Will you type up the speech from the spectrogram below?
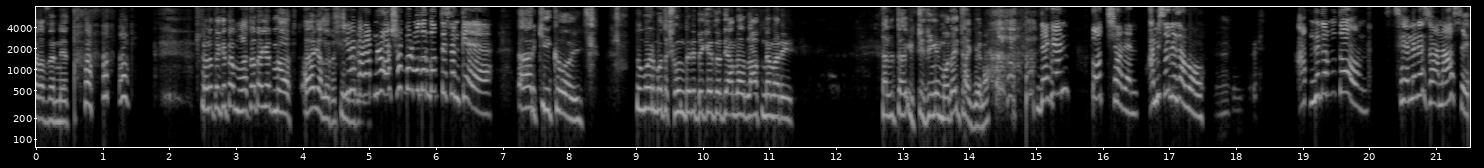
করার জন্য। তোরা থেকে তো মাথা টাকা হয়ে গেল রে আপনারা অসভ্যের মতন করতেছেন কে? আর কি কই? তোমার মতো সুন্দরী দেখে যদি আমরা লাভ না মারি তাহলে তো ইফটিজিং এর মজাই থাকবে না। দেখেন পথ ছাড়েন আমি চলে যাব। আপনাদের মতন ছেলেরা জানা আছে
